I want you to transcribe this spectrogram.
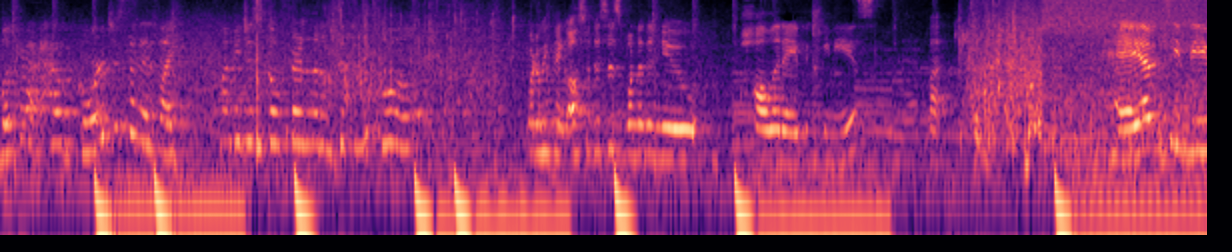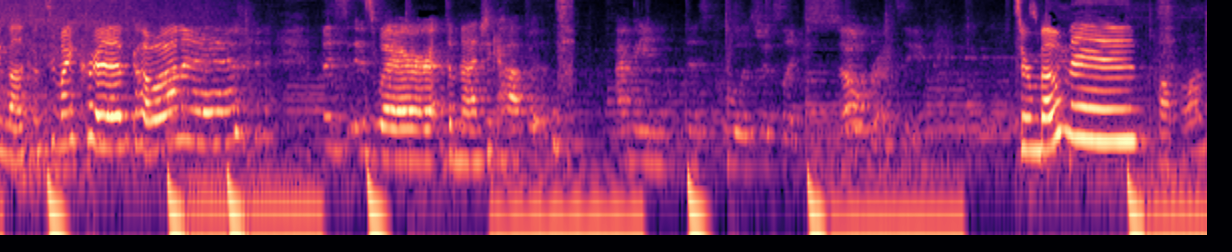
look at how gorgeous it is. Like, let me just go for a little dip in the pool. What do we think? Also, this is one of the new holiday bikinis, but Hey MTV, welcome to my crib, come on in. This is where the magic happens. I mean, this pool is just like so crazy. It's our moment. Pop on.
